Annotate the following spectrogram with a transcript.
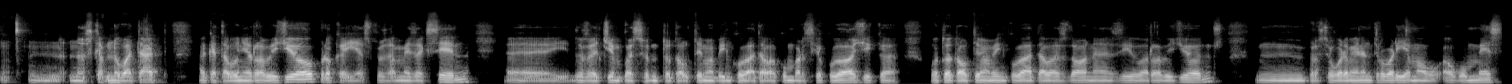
no és cap novetat a Catalunya Religió, però que hi has posat més accent. Eh, dos exemples són tot el tema vinculat a la conversió ecològica o tot el tema vinculat a les dones i les religions, mm, però segurament en trobaríem algun més.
